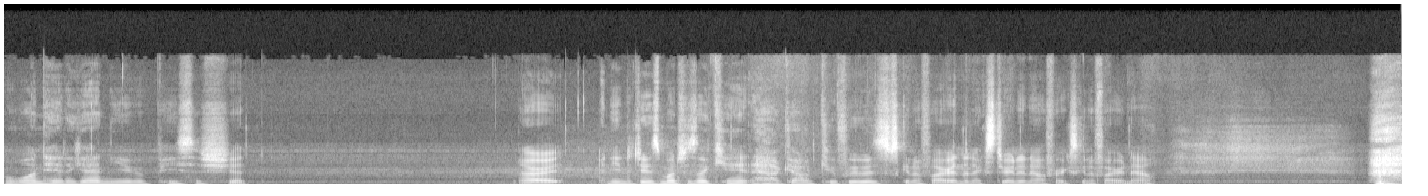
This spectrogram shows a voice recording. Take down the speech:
One hit again, you piece of shit. Alright. I need to do as much as I can. Oh god, Khufu is gonna fire in the next turn and Alfrike's gonna fire now.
